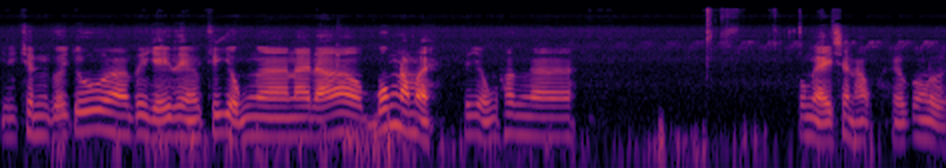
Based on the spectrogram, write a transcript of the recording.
Vệ sinh của chú à, tư vậy thì sử dụng à, nay đã 4 năm rồi. Sử dụng phân à, công nghệ sinh học hiệu con lười.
